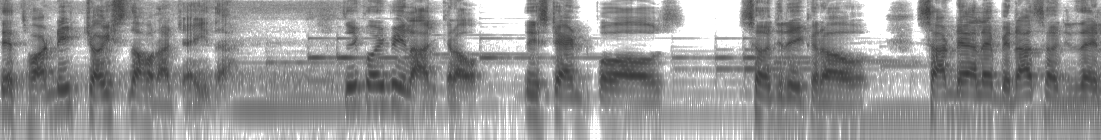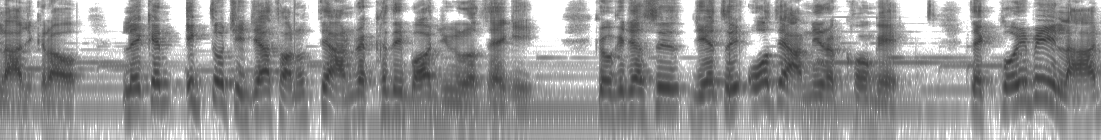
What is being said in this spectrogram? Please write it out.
ਤੇ ਤੁਹਾਡੀ ਚੋਇਸ ਦਾ ਹੋਣਾ ਚਾਹੀਦਾ। ਤੁਸੀਂ ਕੋਈ ਵੀ ਇਲਾਜ ਕਰਾਓ, ਤੁਸੀਂ ਸਟੈਂਡ ਪਵਾਓ ਸਰਜਰੀ ਕਰਾਓ, ਸਾਡੇ ਵਾਲੇ ਬਿਨਾਂ ਸਰਜਰੀ ਦਾ ਇਲਾਜ ਕਰਾਓ। ਲੇਕਿਨ ਇੱਕ ਤੋਂ ਚੀਜ਼ਾਂ ਤੁਹਾਨੂੰ ਧਿਆਨ ਰੱਖਣ ਦੀ ਬਹੁਤ ਜ਼ਰੂਰਤ ਹੈਗੀ, ਕਿਉਂਕਿ ਜੇ ਤੁਸੀਂ- ਜੇ ਤੁਸੀਂ ਉਹ ਧਿਆਨ ਨਹੀਂ ਰੱਖੋਗੇ, ਤੇ ਕੋਈ ਵੀ ਇਲਾਜ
